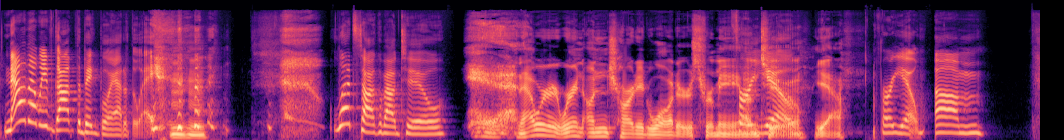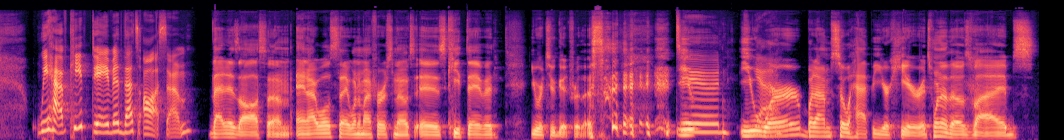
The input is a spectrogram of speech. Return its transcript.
now that we've got the big boy out of the way, Mhm. let's talk about two. Yeah, now we're we're in uncharted waters for me. For on you. two. Yeah. For you. Um we have Keith David, that's awesome. That is awesome. And I will say one of my first notes is Keith David, you were too good for this. Dude. you yeah. were, but I'm so happy you're here. It's one of those vibes.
